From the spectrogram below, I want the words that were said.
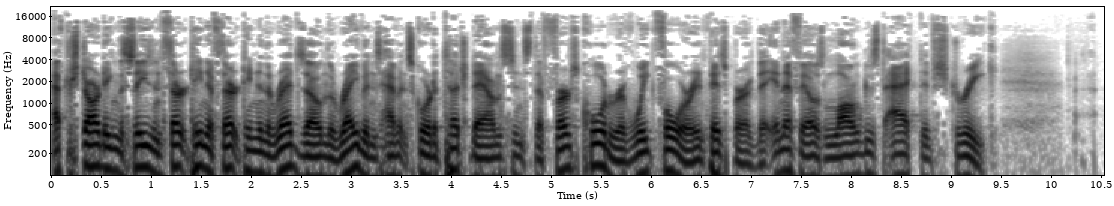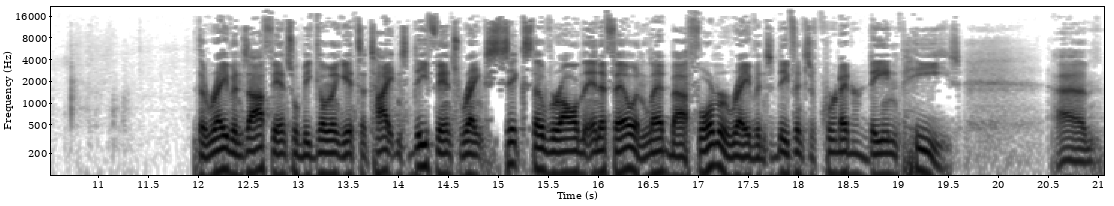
After starting the season 13 of 13 in the red zone, the Ravens haven't scored a touchdown since the first quarter of week four in Pittsburgh, the NFL's longest active streak. The Ravens offense will be going against the Titans defense ranked sixth overall in the NFL and led by former Ravens defensive coordinator Dean Pees. Um,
